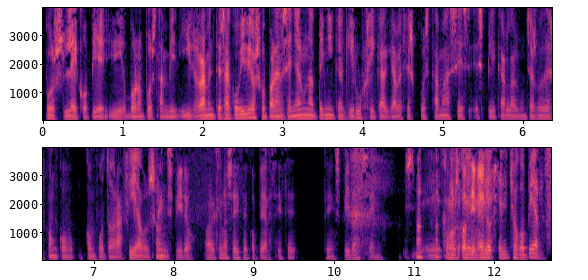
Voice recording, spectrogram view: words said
pues le copié y dije, bueno, pues también. Y realmente saco vídeos o para enseñar una técnica quirúrgica que a veces cuesta más es explicarlas muchas veces con, co- con fotografía. O Te son, inspiro. Ahora que no se dice copiar, se dice te inspiras en. eh, Como los he- he- cocineros. He, dicho copiar.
